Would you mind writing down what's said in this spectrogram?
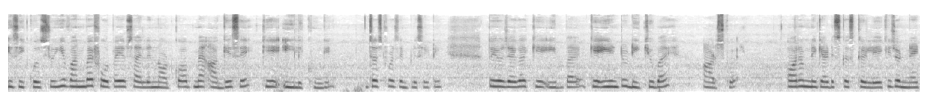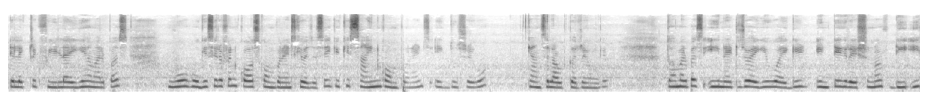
is equals to ये one by four pi epsilon nought को अब मैं आगे से के ई लिखूँगी जस्ट फॉर सिंप्लिसिटी तो ये हो जाएगा K E by K E into D Q by R square और हमने क्या डिस्कस कर लिया कि जो नेट इलेक्ट्रिक फ़ील्ड आएगी हमारे पास, वो होगी सिर्फ़ इन कॉस कंपोनेंट्स की वजह से, क्योंकि साइन कंपोनेंट्स एक दूसरे को कैंसिल आउट कर रहे होंगे। तो हमारे पास ई e नेट जो आएगी, वो आएगी integration of D E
